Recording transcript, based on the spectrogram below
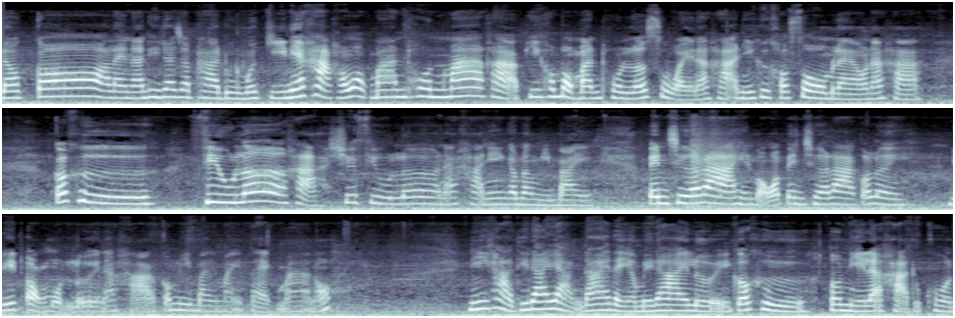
แล้วก็อะไรนะที่เราจะพาดูเมื่อกี้เนี่ยค่ะเขาบอกบานทนมากค่ะ พี่เขาบอกบานทนแล้วสวยนะคะ อันนี้คือเขาโซมแล้วนะคะ ก็คือฟิลเลอร์ค่ะ ชื่อฟิลเลอร์นะคะ นี่กำลังมีใบ เป็นเชื้อราเห็นบอกว่าเป็นเชื้อราก็เลยริดออกหมดเลยนะคะ ก็มีใบใหม่แตกมาเนาะนี่ค่ะที่ได้อยากได้แต่ยังไม่ได้เลยก็คือต้นนี้แหละค่ะทุกคน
